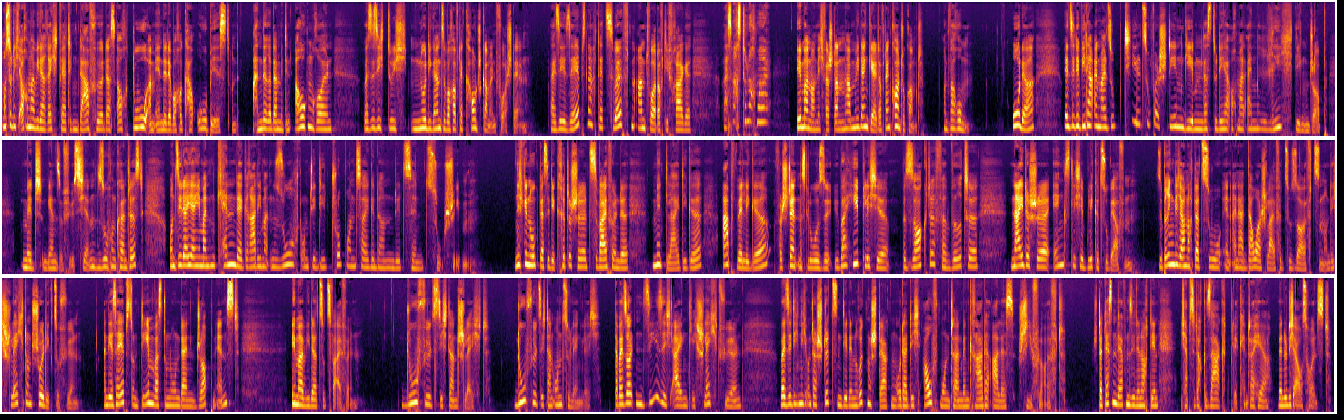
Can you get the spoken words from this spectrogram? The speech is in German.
Musst du dich auch immer wieder rechtfertigen dafür, dass auch du am Ende der Woche K.O. bist und andere dann mit den Augen rollen, weil sie sich durch nur die ganze Woche auf der Couch gammeln vorstellen. Weil sie selbst nach der zwölften Antwort auf die Frage, was machst du nochmal? immer noch nicht verstanden haben, wie dein Geld auf dein Konto kommt und warum. Oder wenn sie dir wieder einmal subtil zu verstehen geben, dass du dir ja auch mal einen richtigen Job mit Gänsefüßchen suchen könntest und sie da ja jemanden kennen, der gerade jemanden sucht und dir die Jobanzeige dann dezent zuschieben. Nicht genug, dass sie dir kritische, zweifelnde, mitleidige, abwellige, verständnislose, überhebliche, besorgte, verwirrte, neidische, ängstliche Blicke zuwerfen. Sie bringen dich auch noch dazu, in einer Dauerschleife zu seufzen und dich schlecht und schuldig zu fühlen. An dir selbst und dem, was du nun deinen Job nennst, immer wieder zu zweifeln. Du fühlst dich dann schlecht. Du fühlst dich dann unzulänglich. Dabei sollten sie sich eigentlich schlecht fühlen, weil sie dich nicht unterstützen, dir den Rücken stärken oder dich aufmuntern, wenn gerade alles schief läuft. Stattdessen werfen sie dir noch den Ich hab's dir doch gesagt Blick hinterher, wenn du dich ausholst.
